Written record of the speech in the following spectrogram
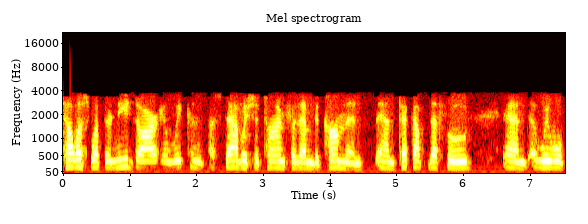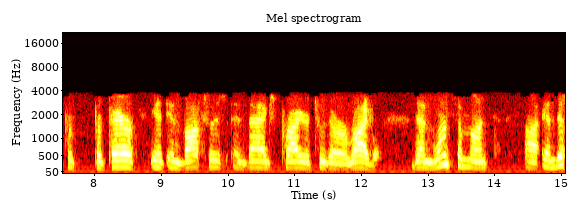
tell us what their needs are, and we can establish a time for them to come and and pick up the food, and we will pre- prepare it in boxes and bags prior to their arrival. Then once a month, uh, and this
